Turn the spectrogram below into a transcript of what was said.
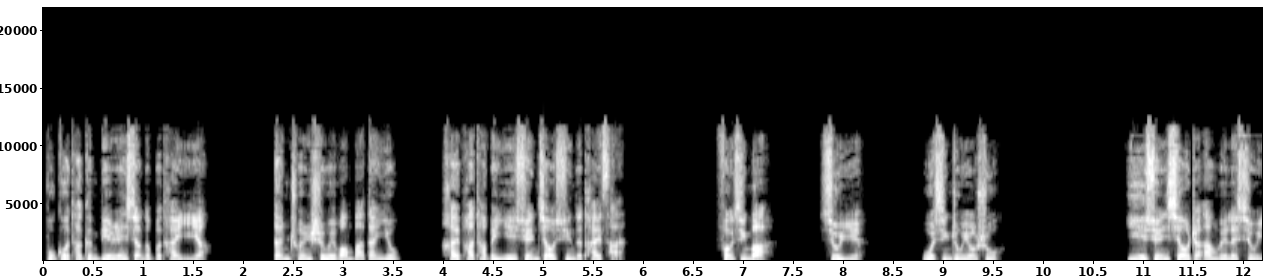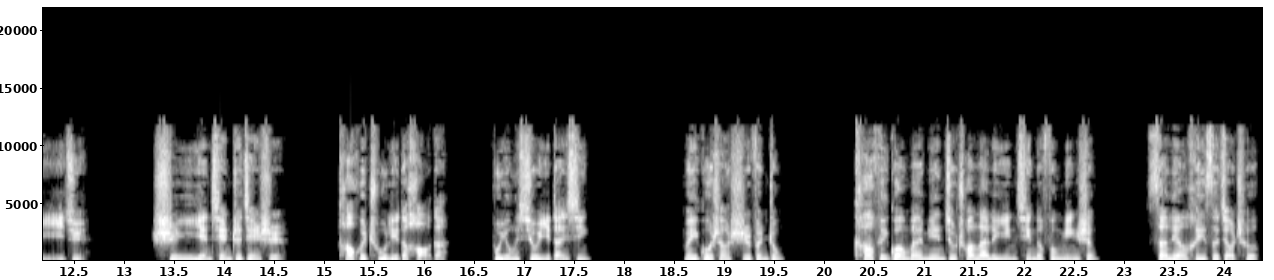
不过她跟别人想的不太一样，单纯是为王霸担忧，害怕他被叶璇教训的太惨。放心吧，秀姨，我心中有数。叶璇笑着安慰了秀姨一句，示意眼前这件事他会处理的好的，不用秀姨担心。没过上十分钟，咖啡馆外面就传来了引擎的蜂鸣声。三辆黑色轿车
